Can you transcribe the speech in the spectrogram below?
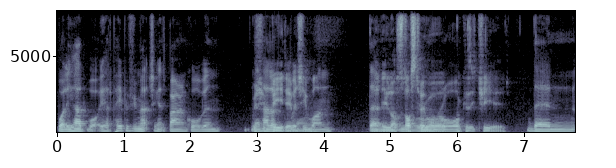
well he had what he had a pay per view match against Baron Corbin, Which he had a- him which he won. Then and he lost, lost to him on Raw Raw. because he cheated. Then,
